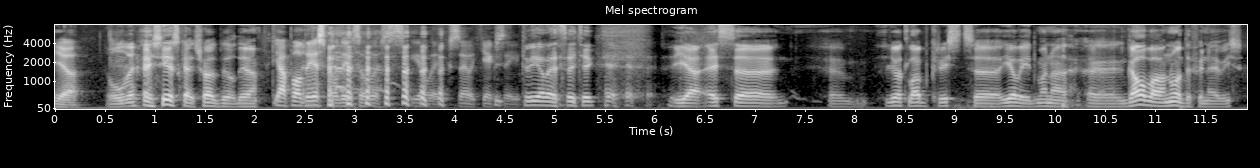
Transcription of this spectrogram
Jā, Ulvi. Es ieskaitu šo atbildi. Jā, Jā, paldies, paldies, es ielieku sev ķeksīt. tu ieliec vai ķek. Jā, es uh, ļoti labi Kristus uh, ielīdu manā uh, galvā un nodefinēju visu.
